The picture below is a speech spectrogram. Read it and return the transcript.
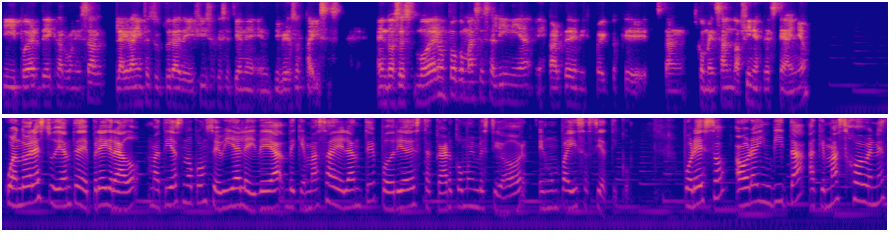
y poder decarbonizar la gran infraestructura de edificios que se tiene en diversos países. Entonces, mover un poco más esa línea es parte de mis proyectos que están comenzando a fines de este año cuando era estudiante de pregrado, Matías no concebía la idea de que más adelante podría destacar como investigador en un país asiático, Por eso, ahora invita a que más jóvenes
